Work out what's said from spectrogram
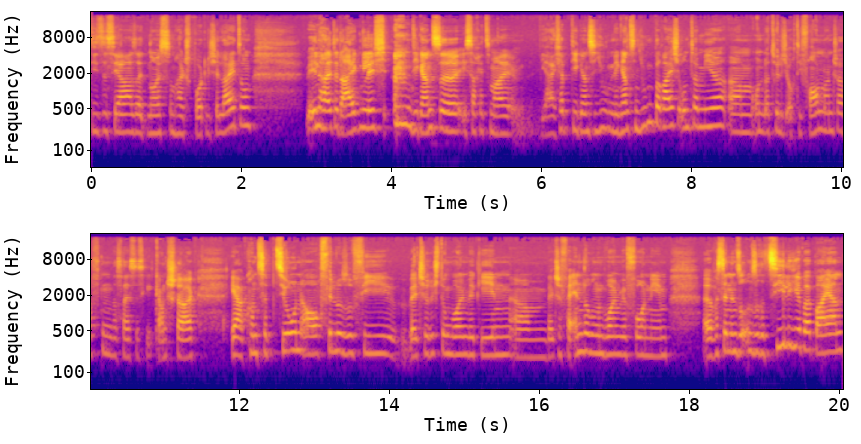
dieses Jahr seit neuestem halt sportliche Leitung beinhaltet eigentlich die ganze, ich sag jetzt mal, ja, ich habe die ganze Jugend, den ganzen Jugendbereich unter mir ähm, und natürlich auch die Frauenmannschaften. Das heißt, es geht ganz stark, ja, Konzeption auch, Philosophie, welche Richtung wollen wir gehen, ähm, welche Veränderungen wollen wir vornehmen, äh, was sind denn so unsere Ziele hier bei Bayern?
